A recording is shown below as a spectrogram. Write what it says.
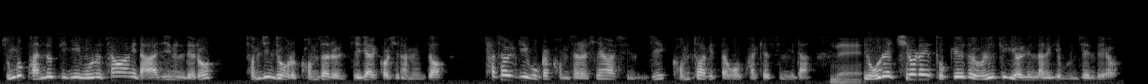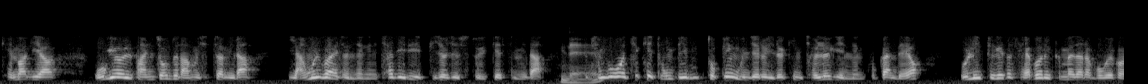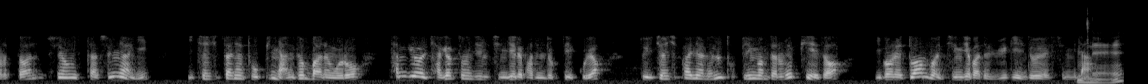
중국 반도핑 기구는 상황이 나아지는 대로 점진적으로 검사를 재개할 것이라면서 차설 기구가 검사를 시행할 수 있는지 검토하겠다고 밝혔습니다. 네. 이 올해 7월에 도쿄에서 올림픽이 열린다는 게 문제인데요. 개막이 약 5개월 반 정도 남은 시점이라 이 약물과의 전쟁에 차질이 빚어질 수도 있겠습니다. 네. 중국은 특히 도핑, 도핑 문제를 일으킨 전력이 있는 국가인데요. 올림픽에서 세 번의 금메달을 목에 걸었던 수영 스타 순양이 2014년 도핑 양선 반응으로 3개월 자격 정지를 징계를 받은 적도 있고요. 또 2018년에는 도핑 검사를 회피해서 이번에 또 한 번 징계받을 위기에 놓여 있습니다. 네.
